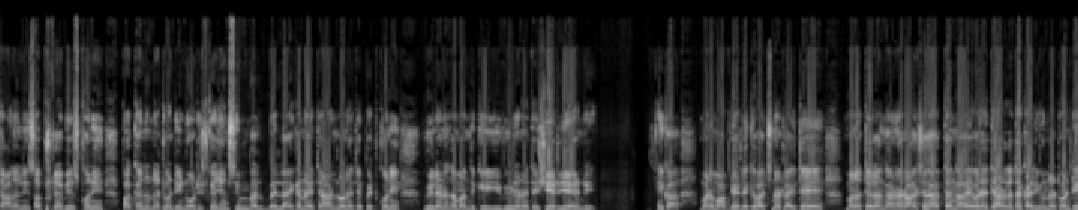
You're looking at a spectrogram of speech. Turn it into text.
ఛానల్ని సబ్స్క్రైబ్ చేసుకొని పక్కన ఉన్నటువంటి నోటిఫికేషన్ సింబల్ బెల్ ఐకన్ అయితే ఆన్లోనైతే పెట్టుకొని వీలైనంత మందికి ఈ వీడియోనైతే షేర్ చేయండి. ఇక మనం అప్డేట్లకి వచ్చినట్లయితే మన తెలంగాణ రాష్ట్ర వ్యాప్తంగా ఎవరైతే అర్హత కలిగి ఉన్నటువంటి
